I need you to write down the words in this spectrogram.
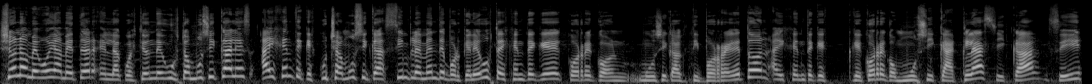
Yo no me voy a meter en la cuestión de gustos musicales. Hay gente que escucha música simplemente porque le gusta, hay gente que corre con música tipo reggaetón, hay gente que, que corre con música clásica, ¿sí?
